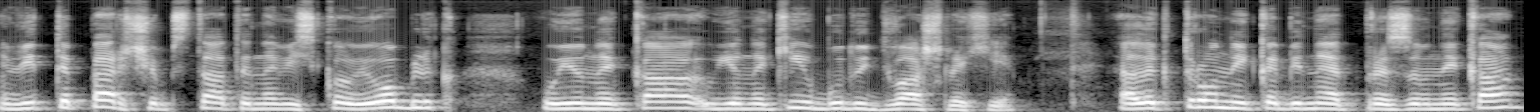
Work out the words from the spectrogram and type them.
Відтепер, щоб стати на військовий облік, у, у юнаків будуть два шляхи: електронний кабінет призовника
